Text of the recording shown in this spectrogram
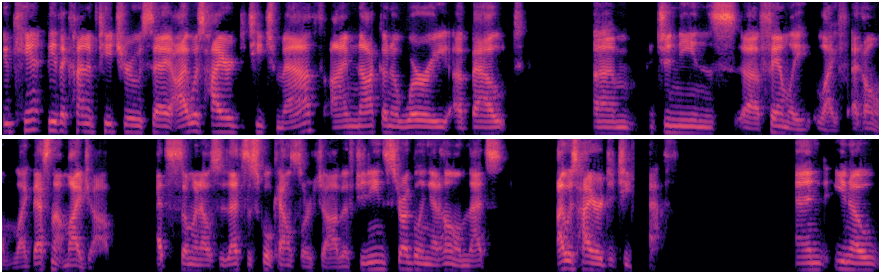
you can't be the kind of teacher who say, I was hired to teach math. I'm not going to worry about um, Janine's uh, family life at home. Like, that's not my job. That's someone else's, that's the school counselor's job. If Janine's struggling at home, that's, I was hired to teach math. And, you know,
